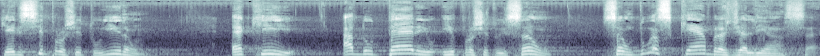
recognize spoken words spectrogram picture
que eles se prostituíram, é que adultério e prostituição são duas quebras de aliança.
